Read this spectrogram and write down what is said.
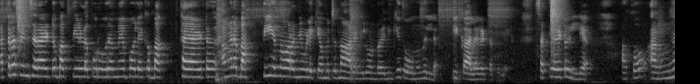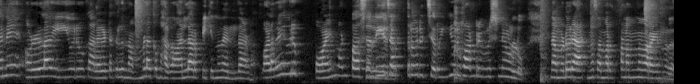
അത്ര സിൻസിയറായിട്ട് ഭക്തിയുള്ള കുറൂരമ്മയെ പോലെയൊക്കെ ഭക്തയായിട്ട് അങ്ങനെ ഭക്തി എന്ന് പറഞ്ഞ് വിളിക്കാൻ പറ്റുന്ന ആരെങ്കിലും ഉണ്ടോ? എനിക്ക് തോന്നുന്നില്ല ഈ കാലഘട്ടത്തിൽ സത്യമായിട്ടും ഇല്ല. അപ്പോൾ അങ്ങനെ ഉള്ള ഈ ഒരു കാലഘട്ടത്തിൽ നമ്മളൊക്കെ ഭഗവാനിൽ അർപ്പിക്കുന്നത് എന്താണ്? വളരെ ഒരു പോയിന്റ് വൺ പെർസെന്റേജ് അത്ര ഒരു ചെറിയൊരു കോൺട്രിബ്യൂഷനേ ഉള്ളൂ നമ്മുടെ ഒരു ആത്മസമർപ്പണം എന്ന് പറയുന്നത്.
